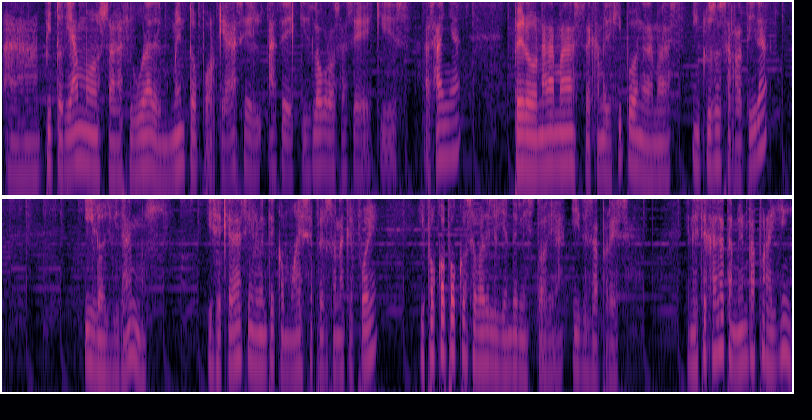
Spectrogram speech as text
a, pitoreamos a la figura del momento porque hace, hace X logros, hace X hazaña, pero nada más se cambia de equipo, nada más, incluso se retira y lo olvidamos. Y se queda simplemente como esa persona que fue y poco a poco se va diluyendo en la historia y desaparece. En este caso también va por allí.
